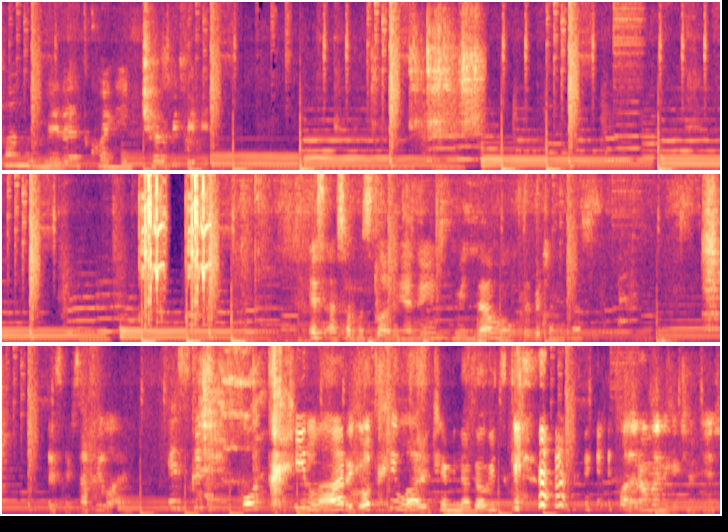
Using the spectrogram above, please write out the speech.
თან მე თქვენი ჩერბით ვიყიდო ეს 140 ლარიანი მინდა მოვხდები ჩემთან ეს ის საფილარი ეს გში 4 ლარი, 4 ლარი ჩემი ნაგავიც კი. ხო და რომანი გიჩემი ეს?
